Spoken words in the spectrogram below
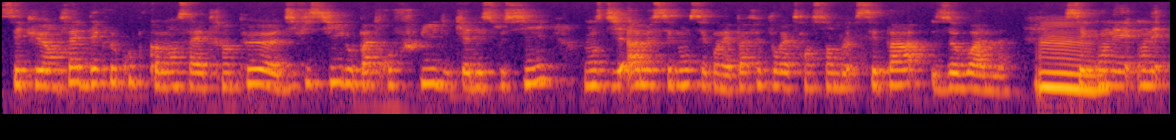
C'est que en fait, dès que le couple commence à être un peu euh, difficile ou pas trop fluide ou qu'il y a des soucis, on se dit ah mais c'est bon, c'est qu'on n'est pas fait pour être ensemble. C'est pas the one. Hmm. C'est qu'on est on est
